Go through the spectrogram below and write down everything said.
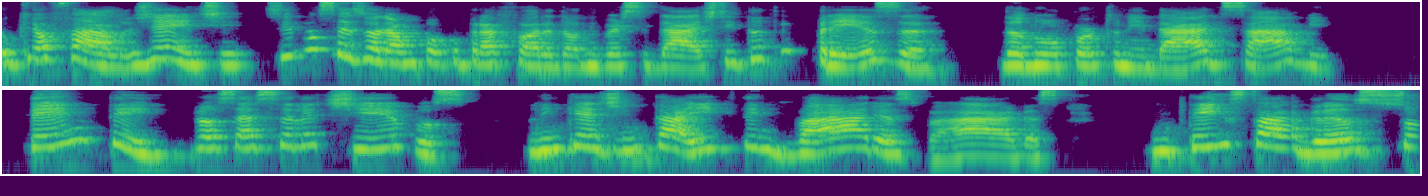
o que eu falo, gente, se vocês olhar um pouco para fora da universidade, tem tanta empresa dando oportunidade, sabe? Tentem processos seletivos, LinkedIn tá aí que tem várias vagas, tem Instagram só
